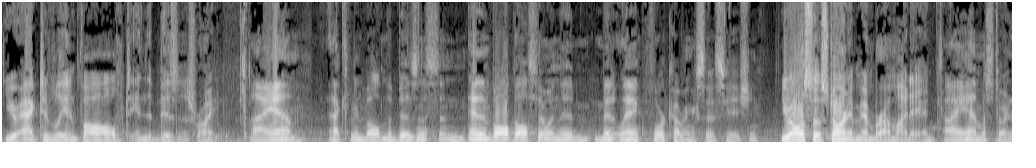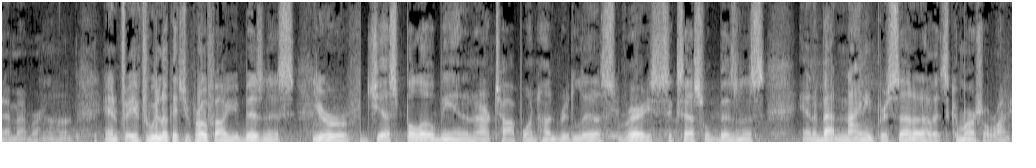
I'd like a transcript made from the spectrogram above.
you're actively involved in the business, right? I am actively involved in the business and, and involved also in the Mid Atlantic Floor Covering Association. You're also a StarNet member, I might add. I am a StarNet member. Uh-huh. And if we look at your profile, your business, you're just below being in our top 100 list. Very successful business, and about 90% of it's commercial, right?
